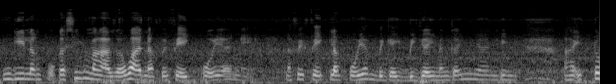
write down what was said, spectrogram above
Hindi lang po kasi yung mga gawa, nafe-fake po yan eh. Nafe-fake lang po yan, bigay-bigay ng ganyan. ganyan. Ah, ito,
